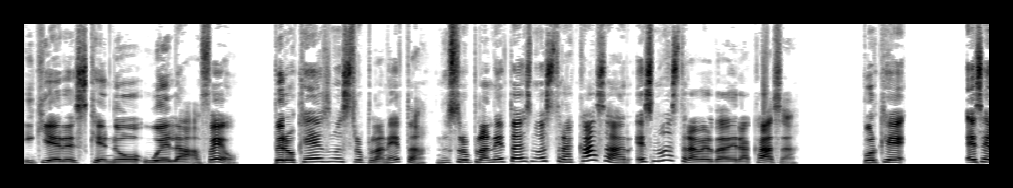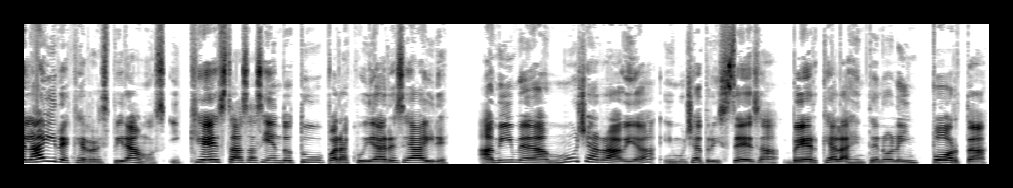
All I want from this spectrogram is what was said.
y quieres que no huela a feo. Pero ¿qué es nuestro planeta? Nuestro planeta es nuestra casa, es nuestra verdadera casa. Porque es el aire que respiramos. ¿Y qué estás haciendo tú para cuidar ese aire? A mí me da mucha rabia y mucha tristeza ver que a la gente no le importa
